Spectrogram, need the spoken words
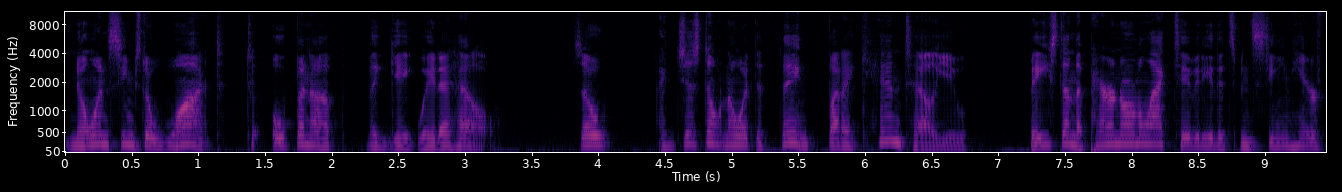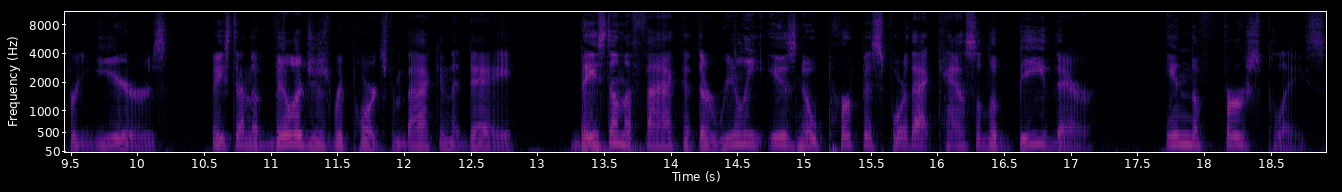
No one seems to want to open up the gateway to hell. So I just don't know what to think, but I can tell you, based on the paranormal activity that's been seen here for years, based on the villagers' reports from back in the day, based on the fact that there really is no purpose for that castle to be there in the first place,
